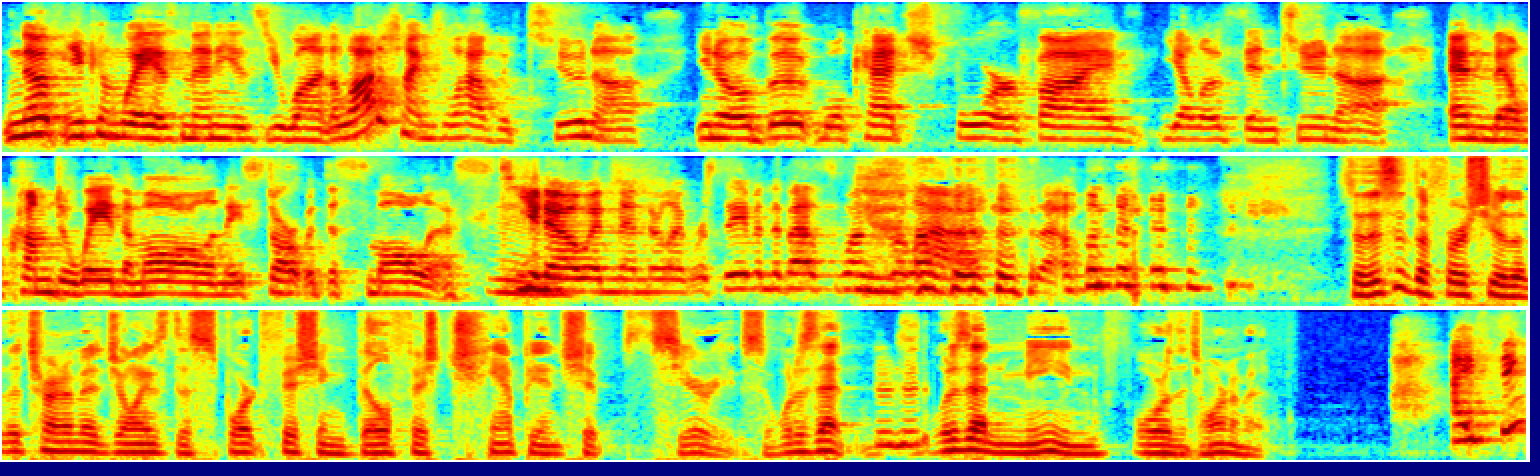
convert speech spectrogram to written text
Nope. You can weigh as many as you want. A lot of times we'll have a tuna. You know, a boat will catch four or five yellowfin tuna, and they'll come to weigh them all, and they start with the smallest. Mm. You know, and then they're like, "We're saving the best ones for last." so. So this is the first year that the tournament joins the Sport Fishing Billfish Championship Series. So what does that mm-hmm. what does that mean for the tournament? I think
